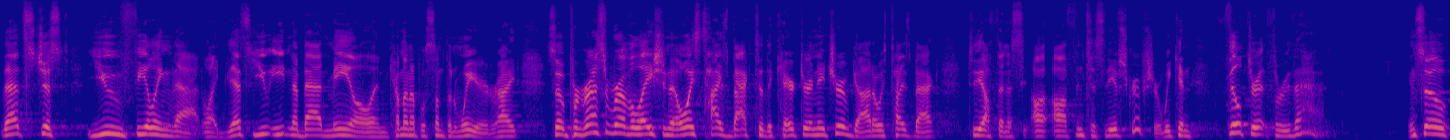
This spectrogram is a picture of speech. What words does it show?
That's just you feeling that. Like that's you eating a bad meal and coming up with something weird, right? So progressive revelation, it always ties back to the character and nature of God, always ties back to the authenticity of scripture. We can filter it through that. And so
